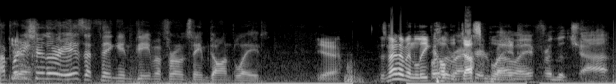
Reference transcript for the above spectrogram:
I'm pretty Yeah. sure there is a thing in Game of Thrones named Dawnblade. Yeah. There's not even in League For called the the, record, by the way, for the chat,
